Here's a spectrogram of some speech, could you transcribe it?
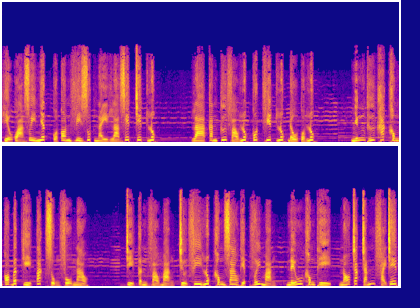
Hiệu quả duy nhất của con virus này là giết chết lúc. Là căn cứ vào lúc cốt viết lúc đầu của lúc. Những thứ khác không có bất kỳ tác dụng phụ nào. Chỉ cần vào mạng trừ phi lúc không giao thiệp với mạng, nếu không thì nó chắc chắn phải chết.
